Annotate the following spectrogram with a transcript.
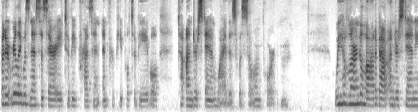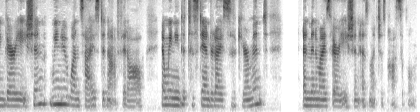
But it really was necessary to be present and for people to be able to understand why this was so important. We have learned a lot about understanding variation. We knew one size did not fit all, and we needed to standardize securement and minimize variation as much as possible.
